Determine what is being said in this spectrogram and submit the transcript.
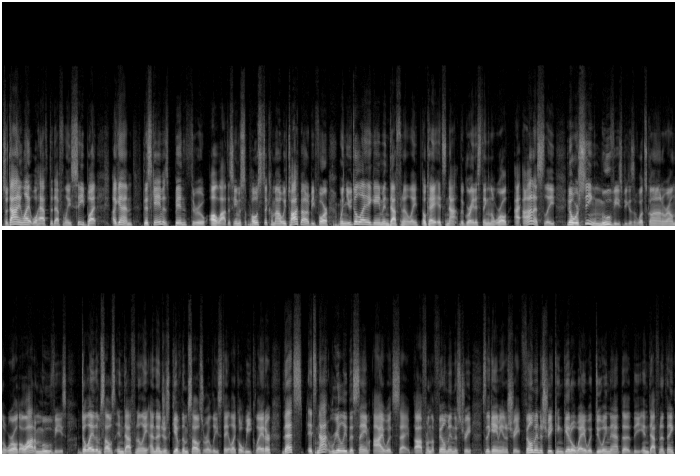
So Dying Light we'll have to definitely see. But again, this game has been through a lot. This game is supposed to come out. We've talked about it before. When you delay a game indefinitely, okay, it's not the greatest thing in the world. I honestly, you know, we're seeing movies because of what's going on around the world. A lot of movies delay themselves indefinitely and then just give themselves a release date like a week later. That's it's not really the same, I would say, uh, from the film industry to the gaming industry. Film industry can get away with doing that, the the indefinite thing,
